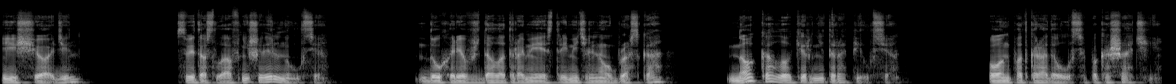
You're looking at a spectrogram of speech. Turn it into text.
Еще один. Святослав не шевельнулся. Духарев ждал от Ромея стремительного броска, но Колокер не торопился. Он подкрадывался по кошачьи.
